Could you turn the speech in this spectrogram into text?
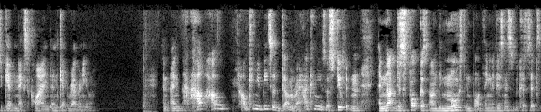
to get the next client and get revenue. And and how how how can you be so dumb, right? How can you be so stupid and, and not just focus on the most important thing in the business because that's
